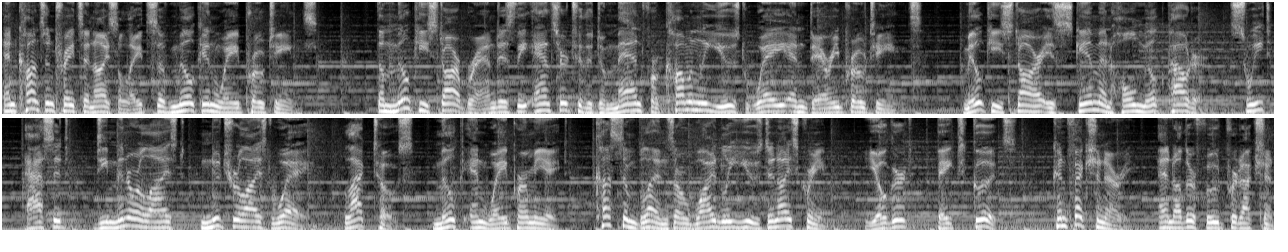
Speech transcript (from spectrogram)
and concentrates and isolates of milk and whey proteins. The Milky Star brand is the answer to the demand for commonly used whey and dairy proteins. Milky Star is skim and whole milk powder, sweet, acid, demineralized, neutralized whey, lactose, milk and whey permeate, Custom blends are widely used in ice cream, yogurt, baked goods, confectionery, and other food production,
